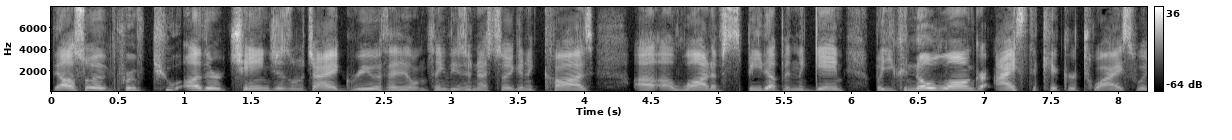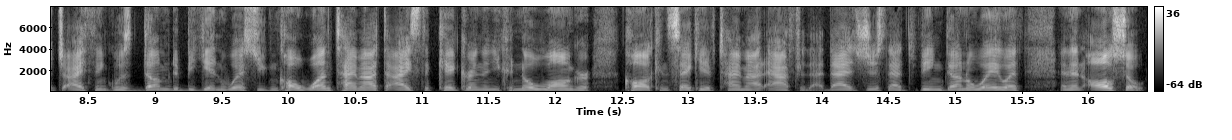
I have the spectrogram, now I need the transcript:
They also have approved two other changes, which I agree with. I don't think these are necessarily going to cause uh, a lot of speed up in the game, but you can no longer ice the kicker twice, which I think was dumb to begin with. So you can call one timeout to ice the kicker, and then you can no longer call a consecutive timeout after that. That is just that's being done away with. And then also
